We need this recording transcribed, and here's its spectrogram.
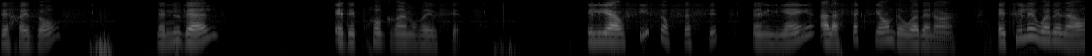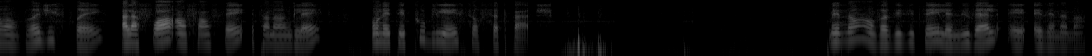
des ressources, les nouvelles et des programmes réussites. Il y a aussi sur ce site un lien à la section de webinaires et tous les webinaires enregistrés, à la fois en français et en anglais, ont été publiés sur cette page. Maintenant, on va visiter les nouvelles et événements.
